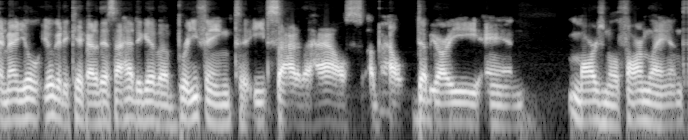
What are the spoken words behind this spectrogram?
and man, you'll you'll get a kick out of this. I had to give a briefing to each side of the house about WRE and marginal farmland.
